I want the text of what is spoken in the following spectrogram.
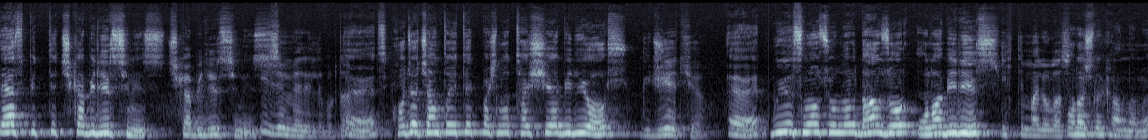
Ders bitti çıkabilirsiniz. Çıkabilirsiniz. İzin verildi burada. Evet. Koca çantayı tek başına taşıyabiliyor. Gücü yetiyor. Evet. Bu yıl sınav soruları daha zor olabilir. İhtimal olasılık. Olasılık anlamı.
